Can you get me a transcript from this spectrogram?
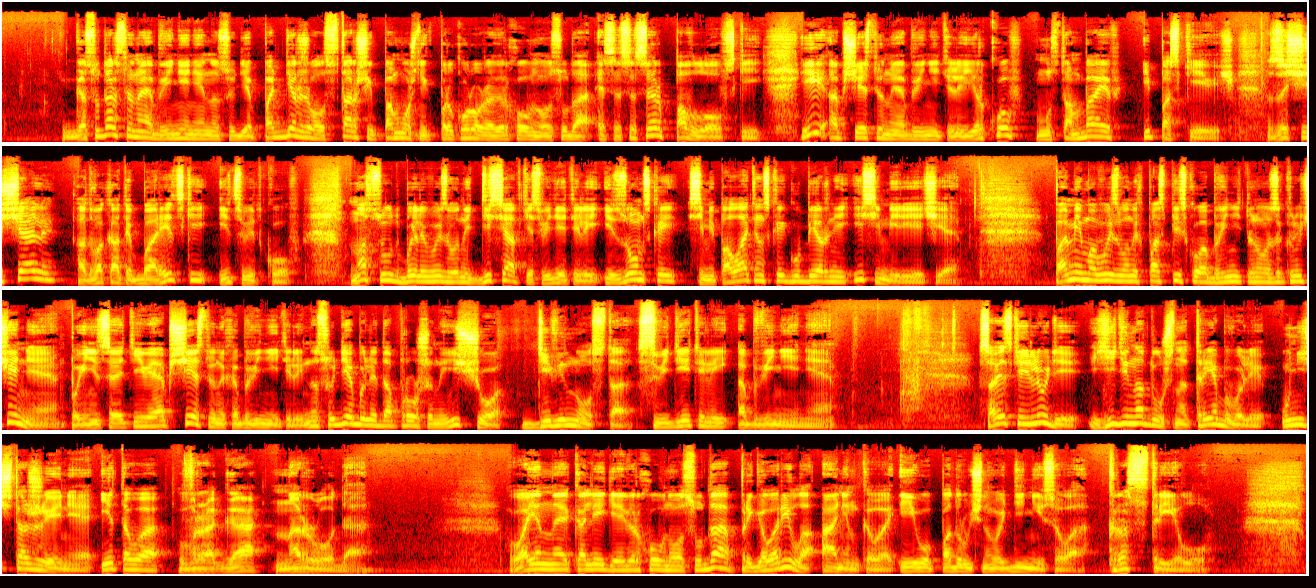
Государственное обвинение на суде поддерживал старший помощник прокурора Верховного суда СССР Павловский и общественные обвинители Ярков, Мустамбаев и Паскевич. Защищали адвокаты Борецкий и Цветков. На суд были вызваны десятки свидетелей из Омской, Семипалатинской губернии и Семиречья. Помимо вызванных по списку обвинительного заключения, по инициативе общественных обвинителей на суде были допрошены еще 90 свидетелей обвинения. Советские люди единодушно требовали уничтожения этого врага народа. Военная коллегия Верховного суда приговорила Аненкова и его подручного Денисова к расстрелу.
